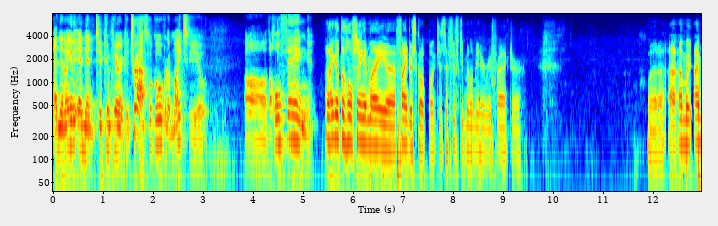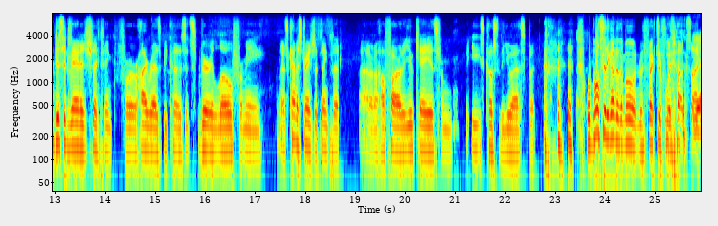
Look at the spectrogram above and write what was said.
And then I'm gonna, and then to compare and contrast, we'll go over to Mike's view. Oh, the whole thing. I got the whole thing in my uh, finder scope, which is a 50 millimeter refractor. But uh, I- I'm I'm disadvantaged, I think, for high res because it's very low for me. And it's kind of strange to think that I don't know how far the UK is from the east coast of the US, but we're both sitting under the moon, effectively outside Yeah.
